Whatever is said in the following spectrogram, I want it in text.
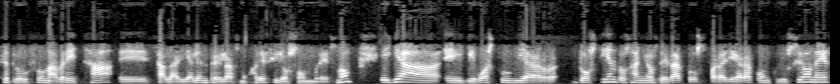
se produce una brecha eh, salarial entre las mujeres y los hombres. ¿no? Ella eh, llegó a estudiar 200 años de datos para llegar a conclusiones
